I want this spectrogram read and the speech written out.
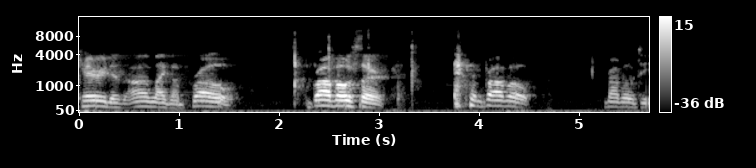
carried us on like a pro. Bravo, sir. Bravo. Bravo to you.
